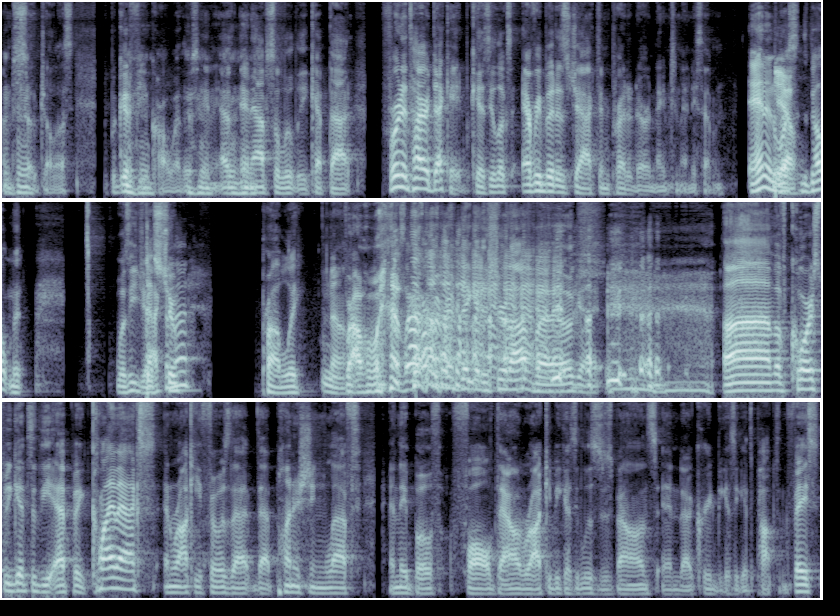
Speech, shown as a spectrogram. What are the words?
i'm Mhm. so jealous but good for you Mhm. carl weathers Mhm. and, and Mhm. absolutely kept that for an entire decade because he looks every bit as jacked in predator in 1997 And in Yeah. Arrested Development, was he jacked in that probably. No. Probably. I was like, I remember him taking his shirt off, but okay. Um, of course, we get to the epic climax, and Rocky throws that that punishing left, and they both fall down. Rocky because he loses his balance, and uh, Creed because he gets popped in the face.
